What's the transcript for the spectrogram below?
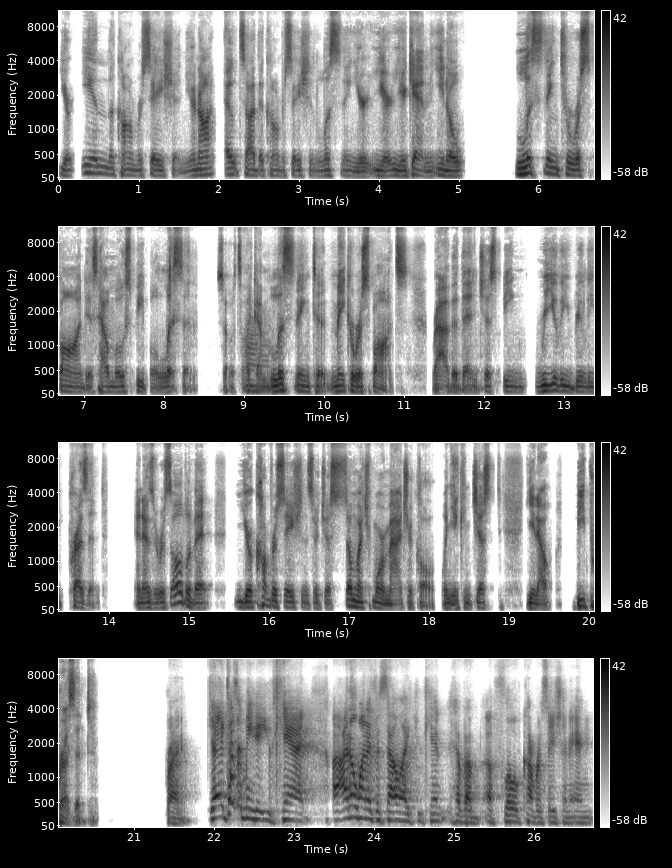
you're in the conversation. You're not outside the conversation listening. You're you're, you're again, you know, listening to respond is how most people listen. So it's like I'm Mhm. listening to make a response rather than just being really, really present. And as a result of it, your conversations are just so much more magical when you can just, you know, be present. Right. Yeah, it doesn't mean that you can't. I don't want it to sound like you can't have a, a flow of conversation and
